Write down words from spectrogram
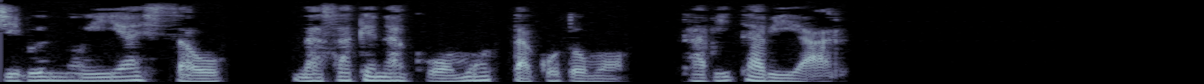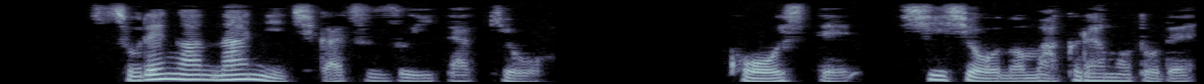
自分の癒しさを情けなく思ったこともたびたびある。それが何日か続いた今日、こうして師匠の枕元で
